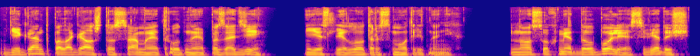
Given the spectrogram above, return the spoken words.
Гигант полагал, что самое трудное позади, если Лотер смотрит на них. Но Сухмед был более сведущ,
